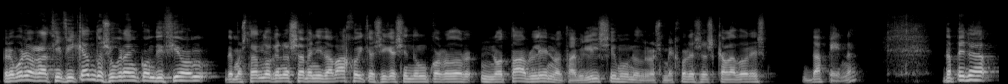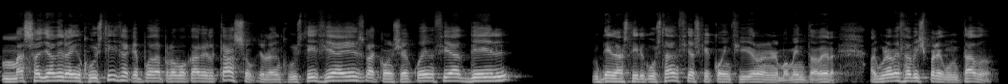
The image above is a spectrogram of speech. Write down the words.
Pero bueno, ratificando su gran condición, demostrando que no se ha venido abajo y que sigue siendo un corredor notable, notabilísimo, uno de los mejores escaladores, da pena. Da pena más allá de la injusticia que pueda provocar el caso, que la injusticia es la consecuencia de las circunstancias que coincidieron en el momento. A ver, ¿alguna vez habéis preguntado?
